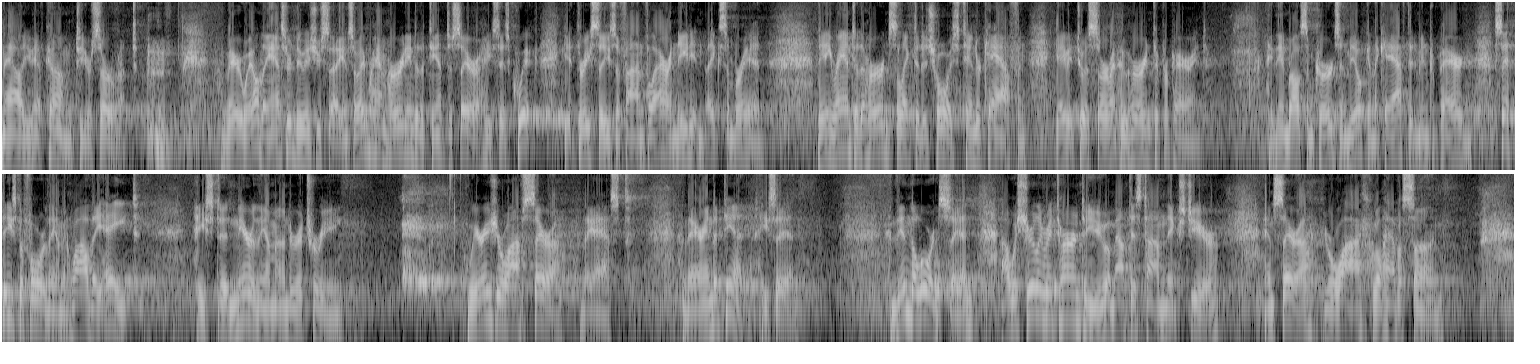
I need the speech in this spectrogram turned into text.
Now you have come to your servant. Very well, they answered, Do as you say. And so Abraham hurried into the tent to Sarah. He says, Quick, get three seahs of fine flour and knead it and bake some bread. Then he ran to the herd and selected a choice tender calf and gave it to a servant who hurried to prepare it. He then brought some curds and milk and the calf that had been prepared and set these before them. And while they ate, he stood near them under a tree. Where is your wife Sarah? They asked. There in the tent, he said. Then the Lord said, I will surely return to you about this time next year, and Sarah, your wife, will have a son.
